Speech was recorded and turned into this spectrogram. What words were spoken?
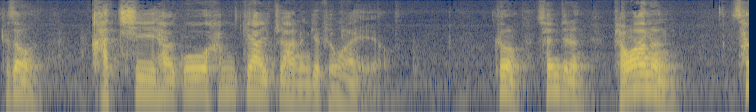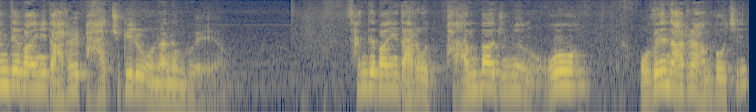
그래서 같이 하고 함께 할 줄 아는 게 병화예요. 그럼 선생님들은 병화는 상대방이 나를 봐주기를 원하는 거예요. 상대방이 나를 안 봐주면, 어, 어, 왜 나를 안 보지?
